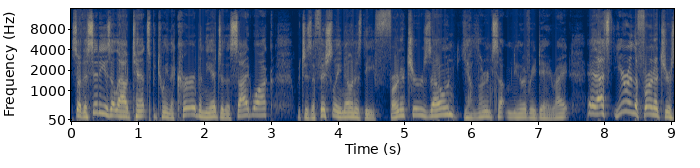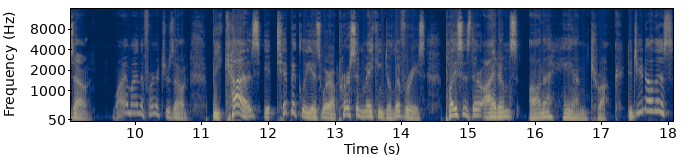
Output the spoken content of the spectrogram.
So the city has allowed tents between the curb and the edge of the sidewalk, which is officially known as the furniture zone. You learn something new every day, right? Hey, that's, you're in the furniture zone. Why am I in the furniture zone? Because it typically is where a person making deliveries places their items on a hand truck. Did you know this?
